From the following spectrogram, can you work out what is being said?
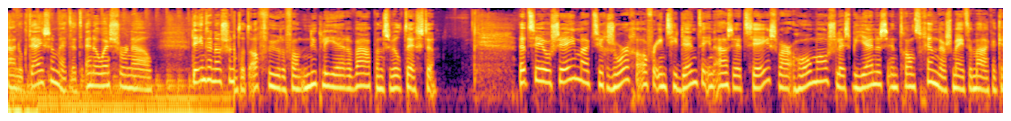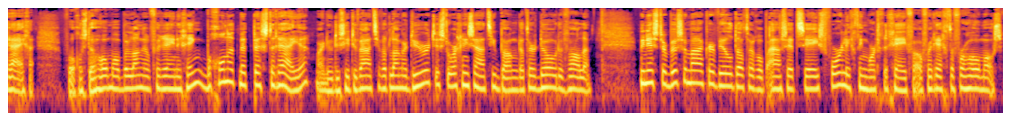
Anouk Thijssen met het NOS-journaal. De internationaal het afvuren van nucleaire wapens wil testen. Het COC maakt zich zorgen over incidenten in AZC's waar homo's, lesbiennes en transgenders mee te maken krijgen. Volgens de homo-belangenvereniging begon het met pesterijen, maar nu de situatie wat langer duurt is de organisatie bang dat er doden vallen. Minister Bussemaker wil dat er op AZC's voorlichting wordt gegeven over rechten voor homo's.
